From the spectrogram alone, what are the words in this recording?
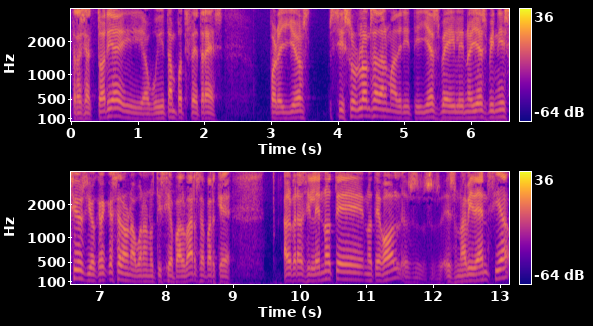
trajectòria i avui te'n pot fer tres. Però jo, si surt l'11 del Madrid i hi és Bale i no hi és Vinícius, jo crec que serà una bona notícia pel Barça, perquè el brasiler no té, no té gol, és, és una evidència,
